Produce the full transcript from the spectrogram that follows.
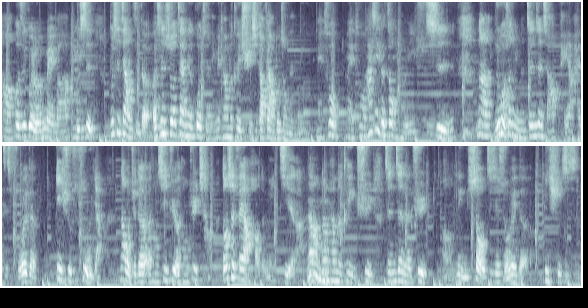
啊，或者是桂纶镁吗？不是，不是这样子的，而是说在那个过程里面，他们可以学习到非常多种能力。没错，没错，它是一个综合艺术。是。那如果说你们真正想要培养孩子所谓的艺术素养，那我觉得儿童戏剧、儿童剧场都是非常好的媒介啦，让让他们可以去真正的去呃领受这些所谓的艺术是什么，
